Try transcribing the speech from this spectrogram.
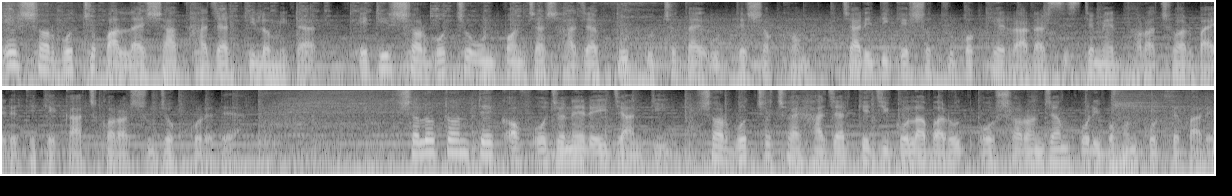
এর সর্বোচ্চ পাল্লায় সাত হাজার কিলোমিটার। এটির সর্বোচ্চ উনপঞ্চাশ হাজার ফুট উচ্চতায় উঠতে সক্ষম। চারিদিকে শত্রুপক্ষের রাডার সিস্টেমের ধরাছোঁয়ার বাইরে থেকে কাজ করার সুযোগ করে দেয়া। ষোলো টেক অফ ওজনের এই যানটি সর্বোচ্চ ছয় হাজার কেজি গোলাবারুদ ও সরঞ্জাম পরিবহন করতে পারে।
